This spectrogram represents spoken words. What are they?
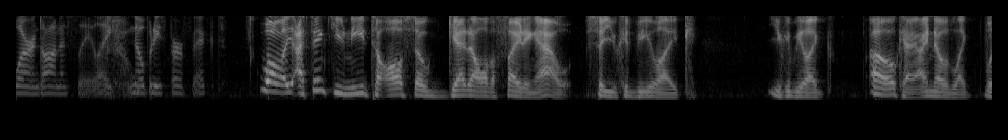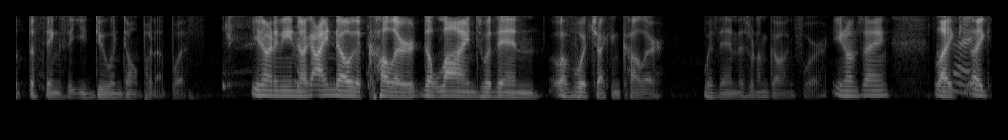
learned, honestly. Like nobody's perfect. Well, I- think you need to also get all the fighting out so you could be like, you could be like, oh, okay, I know like what the things that you do and don't put up with. You know what I mean? Like I know the color, the lines within of which I can color within is what I'm going for. You know what I'm saying? Like Okay. like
